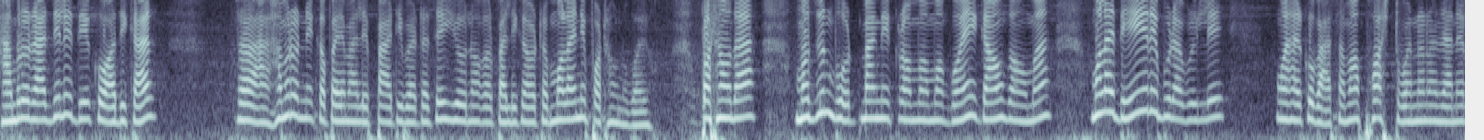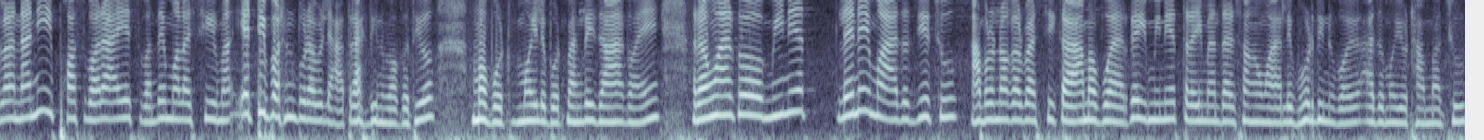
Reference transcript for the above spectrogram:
हाम्रो राज्यले दिएको अधिकार र हाम्रो नेकपा एमाले पार्टीबाट चाहिँ यो नगरपालिकाबाट मलाई नै पठाउनु भयो पठाउँदा म जुन भोट माग्ने क्रममा म गएँ गाउँ गाउँमा मलाई धेरै बुढाबुढीले उहाँहरूको भाषामा फर्स्ट भन्न नजानेलाई नानी फर्स्ट भएर आएस् भन्दै मलाई शिरमा एट्टी पर्सेन्ट बुढाबुढीले हात राखिदिनु भएको थियो। म भोट मैले भोट माग्दै जहाँ गएँ र उहाँहरूको मिहिनेतले नै म आज जे छु हाम्रो नगरवासीका आमा बुवाहरूकै मिहिनेत र इमान्दारीसँग उहाँहरूले भोट दिनुभयो। आज म यो ठाउँमा छु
